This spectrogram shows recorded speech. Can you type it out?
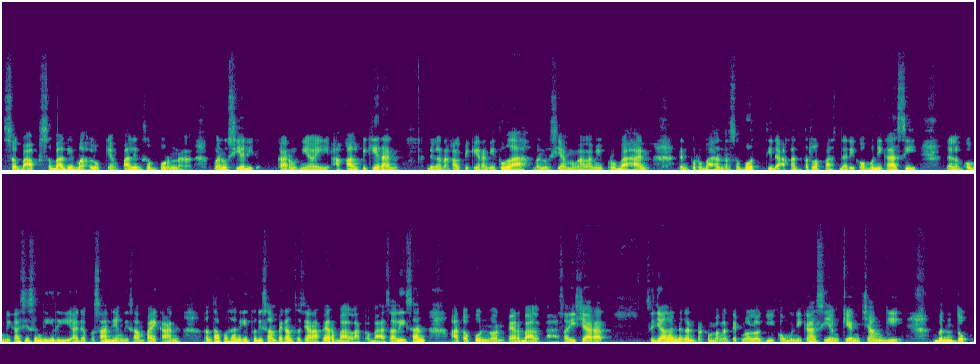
Sebab sebagai makhluk yang paling sempurna, manusia dikaruniai akal pikiran dengan akal pikiran itulah manusia mengalami perubahan, dan perubahan tersebut tidak akan terlepas dari komunikasi. Dalam komunikasi sendiri ada pesan yang disampaikan, entah pesan itu disampaikan secara verbal atau bahasa lisan, ataupun non-verbal, bahasa isyarat. Sejalan dengan perkembangan teknologi komunikasi yang kian canggih, bentuk,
